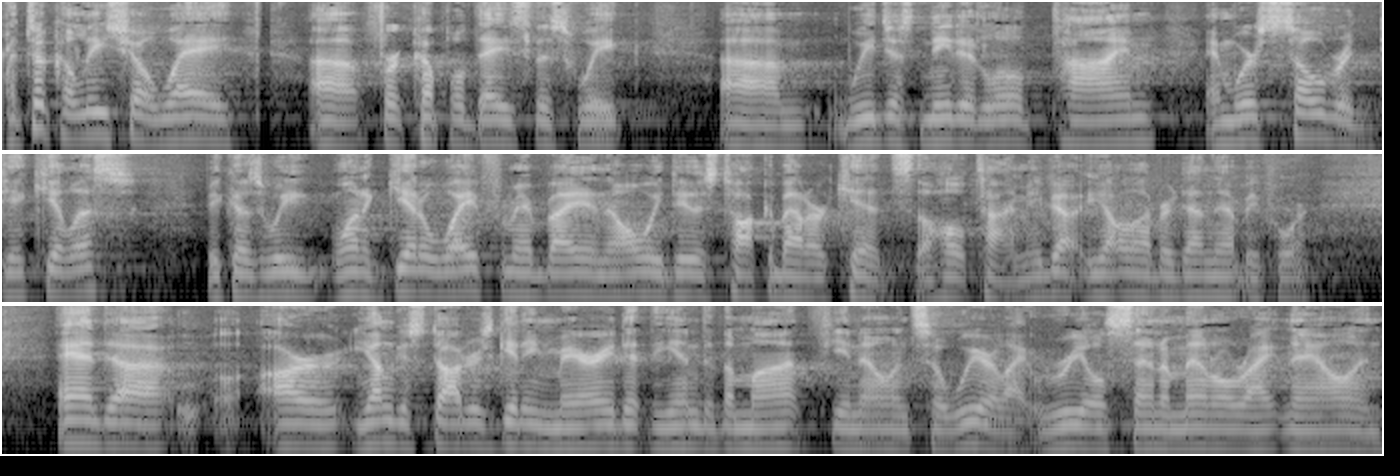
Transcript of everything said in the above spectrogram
I took Alicia away uh, for a couple days this week. Um, we just needed a little time, and we're so ridiculous because we want to get away from everybody, and all we do is talk about our kids the whole time. Have y'all ever done that before? And uh, our youngest daughter's getting married at the end of the month, you know, and so we are like real sentimental right now. And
